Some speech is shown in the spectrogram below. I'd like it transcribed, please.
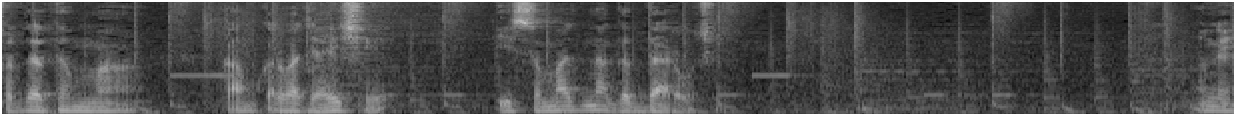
સરદારધામમાં કામ કરવા જાય છે, એ સમાજના ગદ્દારો છે. અને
